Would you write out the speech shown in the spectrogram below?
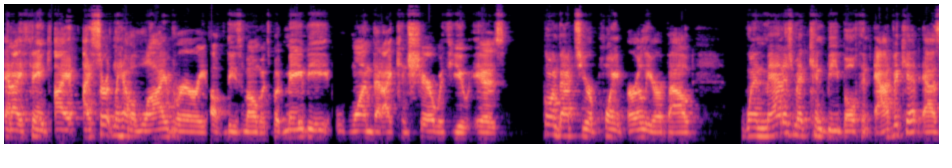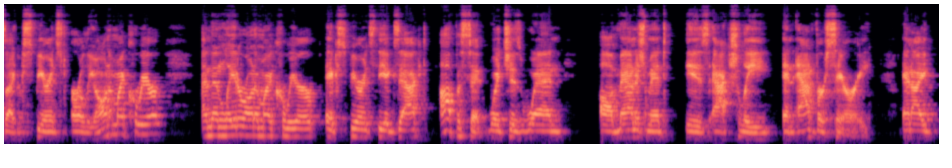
And I think I, I certainly have a library of these moments, but maybe one that I can share with you is going back to your point earlier about when management can be both an advocate, as I experienced early on in my career, and then later on in my career, experienced the exact opposite, which is when uh, management is actually an adversary. And I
